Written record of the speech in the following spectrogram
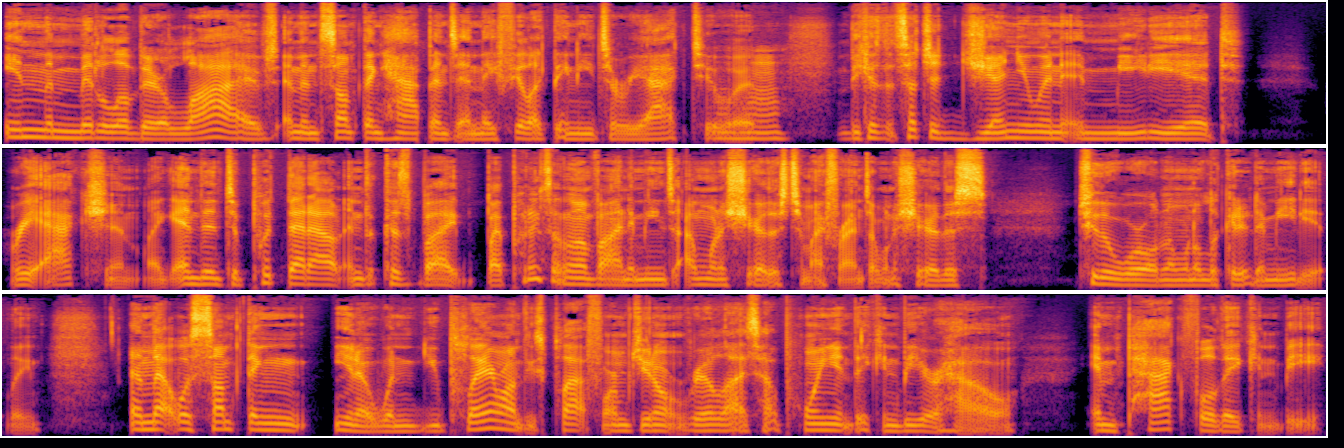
in the middle of their lives and then something happens and they feel like they need to react to it mm-hmm. because it's such a genuine, immediate reaction. Like, and then to put that out, and because by by putting something on Vine, it means I want to share this to my friends. I want to share this to the world. I want to look at it immediately. And that was something, you know, when you play around these platforms, you don't realize how poignant they can be or how impactful they can be.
